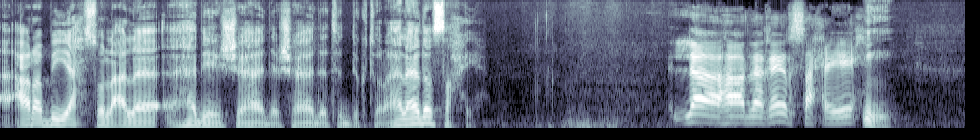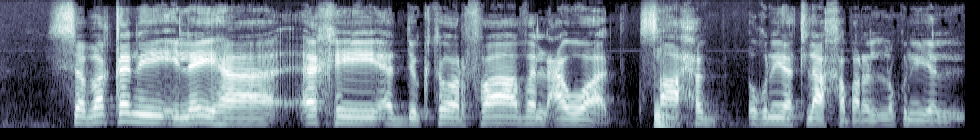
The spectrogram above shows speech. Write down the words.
عربي يحصل على هذه الشهادة شهادة الدكتوراه. هل هذا صحيح؟ لا هذا غير صحيح. م. سبقني إليها أخي الدكتور فاضل عواد صاحب أغنية لا خبر الأغنية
